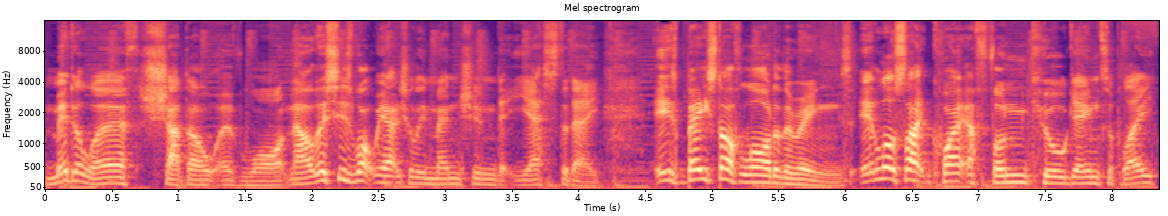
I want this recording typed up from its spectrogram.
Middle-earth Shadow of War. Now this is what we actually mentioned yesterday. It's based off Lord of the Rings. It looks like quite a fun, cool game to play.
